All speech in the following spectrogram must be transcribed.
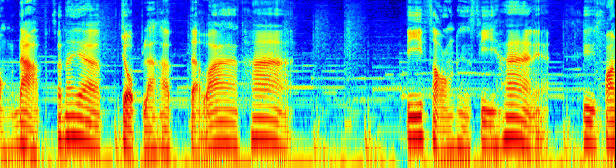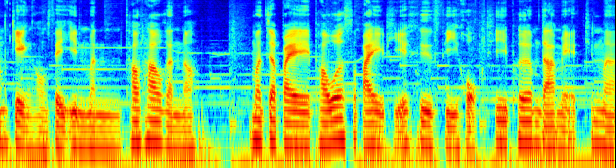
2 ดาบก็น่าจะจบแล้วครับ แต่ว่าถ้า C2 ถึง C5 เนี่ย คือความเก่งของเซอินมันเท่าๆกันเนาะ มันจะไป power spike อีกทีก็คือ C6 ที่เพิ่มดาเมจขึ้นมา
